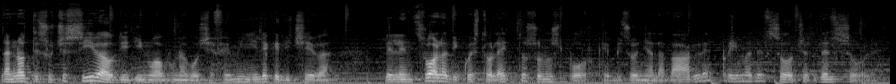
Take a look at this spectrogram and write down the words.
La notte successiva udì di nuovo una voce femminile che diceva le lenzuola di questo letto sono sporche, bisogna lavarle prima del sorgere del sole.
